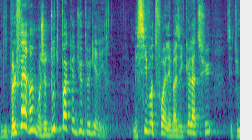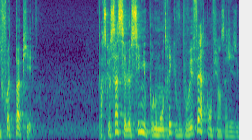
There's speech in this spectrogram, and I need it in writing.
il peut le faire. Hein. Moi, je ne doute pas que Dieu peut guérir. Mais si votre foi elle est basée que là-dessus, c'est une foi de papier. Parce que ça, c'est le signe pour nous montrer que vous pouvez faire confiance à Jésus.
